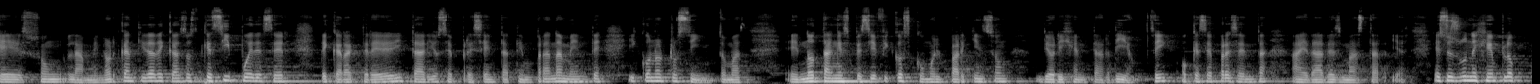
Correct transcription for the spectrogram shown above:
que son la menor cantidad de casos que sí puede ser de carácter hereditario, se presenta tempranamente y con otros síntomas eh, no tan específicos como el Parkinson de origen tardío, ¿sí? O que se presenta a edades más tardías. Eso es un ejemplo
